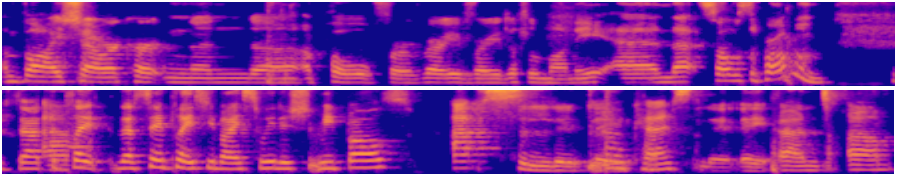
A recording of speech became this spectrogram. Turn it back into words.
and buy a shower curtain and uh, a pole for very, very little money, and that solves the problem. Is that the um, place? The same place you buy Swedish meatballs? Absolutely. Okay. Absolutely. And um,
